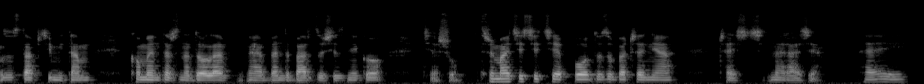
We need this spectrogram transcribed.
zostawcie mi tam komentarz na dole. E, Będę bardzo się z niego cieszył. Trzymajcie się ciepło, do zobaczenia. Cześć, na razie. Hej.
